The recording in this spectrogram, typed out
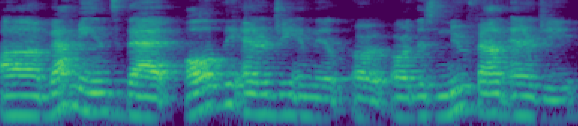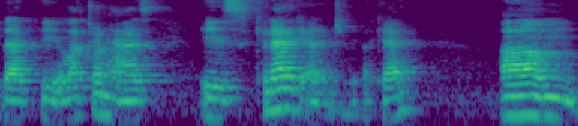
Um, that means that all of the energy in the, or, or this newfound energy that the electron has is kinetic energy, okay? Um,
